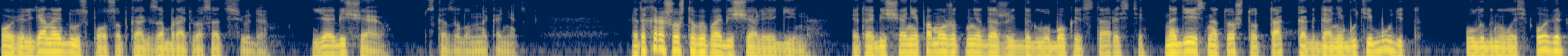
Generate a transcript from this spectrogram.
«Овель, я найду способ, как забрать вас отсюда. Я обещаю», — сказал он наконец. «Это хорошо, что вы пообещали, Эгин. Это обещание поможет мне дожить до глубокой старости, надеясь на то, что так когда-нибудь и будет», — улыбнулась Овель,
